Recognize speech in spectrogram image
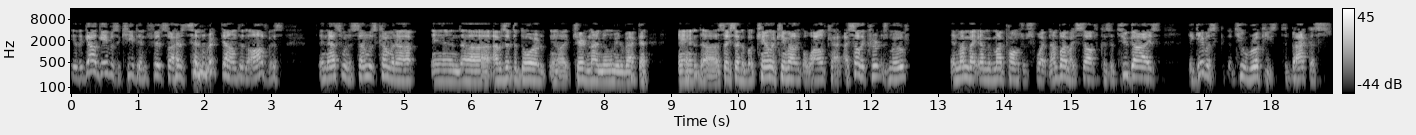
yeah, the gal gave us a key, didn't fit, so I had to send Rick down to the office, and that's when the sun was coming up and uh, I was at the door. You know, I carried a nine millimeter back then, and uh, as I said, the book Candler came out like a wildcat. I saw the curtains move, and my I mean, my palms were sweating. I'm by myself because the two guys they gave us two rookies to back us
